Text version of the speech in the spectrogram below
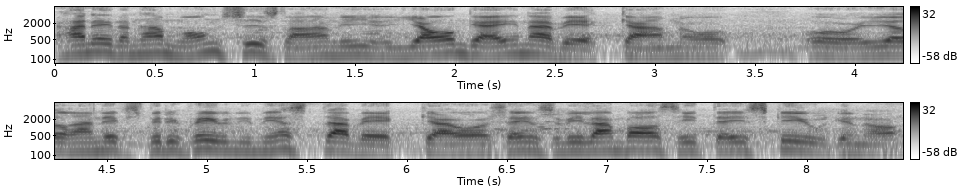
Han är den här mångsysslaren, han vill jaga ena veckan och och göra en expedition i nästa vecka och sen så vill han bara sitta i skogen och,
